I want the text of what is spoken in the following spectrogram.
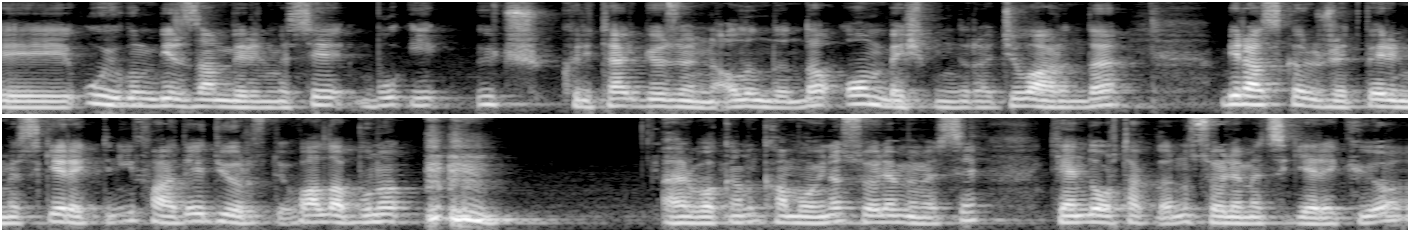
e, uygun bir zam verilmesi bu 3 kriter göz önüne alındığında 15 bin lira civarında bir asgari ücret verilmesi gerektiğini ifade ediyoruz diyor. Valla bunu Erbakan'ın kamuoyuna söylememesi, kendi ortaklarının söylemesi gerekiyor.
